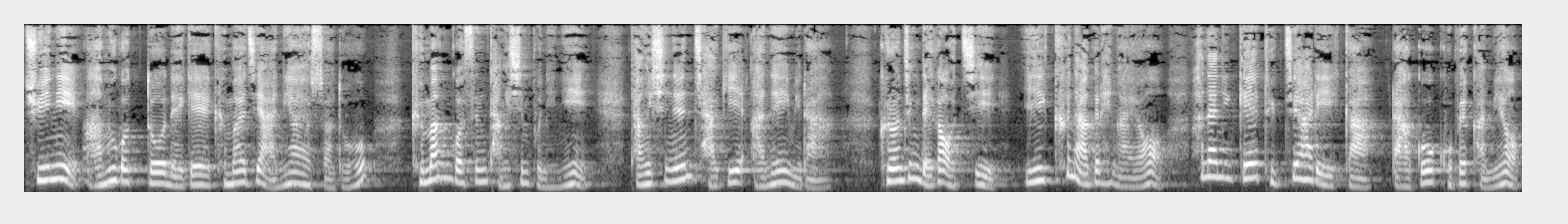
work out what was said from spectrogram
주인이 아무것도 내게 금하지 아니하였어도 금한 것은 당신뿐이니 당신은 자기 아내임이라. 그런즉 내가 어찌 이 큰 악을 행하여 하나님께 득제하리이까? 라고 고백하며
